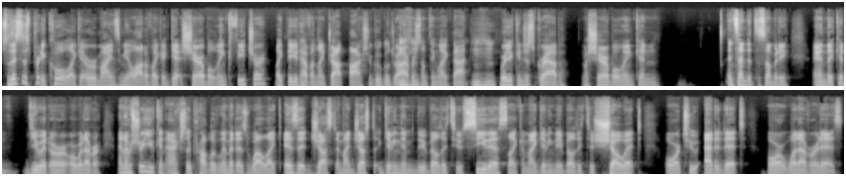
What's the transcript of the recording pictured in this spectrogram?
So this is pretty cool. Like it reminds me a lot of like a get shareable link feature, like that you'd have on like Dropbox or Google Drive Mhm. or something like that, Mm-hmm. where you can just grab a shareable link and and send it to somebody and they could view it or or whatever. And I'm sure you can actually probably limit as well. Like, is it just am I just giving them the ability to see this? Like, am I giving the ability to show it or to edit it or whatever it is?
